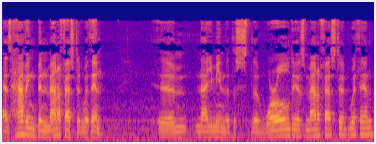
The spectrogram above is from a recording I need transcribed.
as having been manifested within. Um, now, you mean that the, the world is manifested within?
